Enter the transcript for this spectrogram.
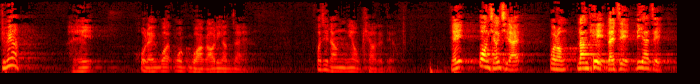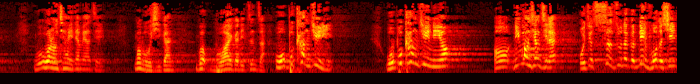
怎么样？哎，后来我我我搞你敢在？我这人有巧的对。哎，妄想起来，我让让客来这，你也坐，我我让请一点要坐，我无时间，我不爱跟你挣扎，我不抗拒你，我不抗拒你哦，哦，你妄想起来，我就摄住那个念佛的心。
